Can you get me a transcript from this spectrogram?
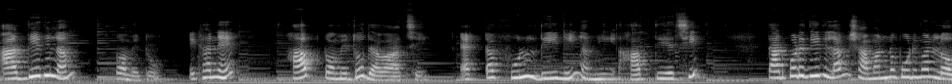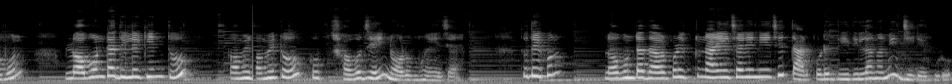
আর দিয়ে দিলাম টমেটো। এখানে হাফ টমেটো দেওয়া আছে। একটা ফুল দিইনি, আমি হাফ দিয়েছি। তারপরে দিয়ে দিলাম সামান্য পরিমাণ লবণ। লবণটা দিলে কিন্তু টমে টমেটো খুব সহজেই নরম হয়ে যায়। তো দেখুন, লবণটা দেওয়ার পর একটু নাড়িয়ে চাড়িয়ে নিয়েছি, তারপরে দিয়ে দিলাম আমি জিরে গুঁড়ো।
